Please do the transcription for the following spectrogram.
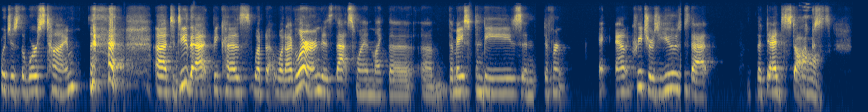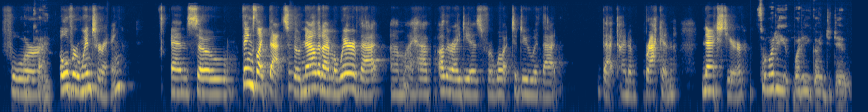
which is the worst time uh, to do that because what what I've learned is that's when like the um, the mason bees and different creatures use that the dead stalks for okay. overwintering and so things like that so now that i'm aware of that um, i have other ideas for what to do with that that kind of bracken next year So what are you what are you going to do?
